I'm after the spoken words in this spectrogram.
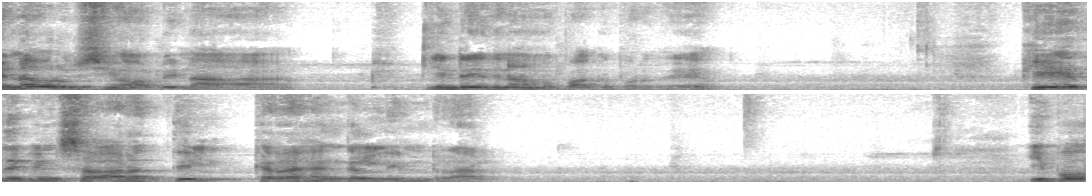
என்ன ஒரு விஷயம் அப்படின்னா இன்றைய தினம் நம்ம பார்க்க போகிறது கேதுவின் சாரத்தில் கிரகங்கள் நின்றால் இப்போ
